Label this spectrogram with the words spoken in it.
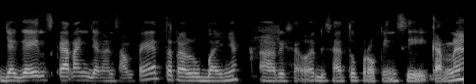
jagain sekarang jangan sampai terlalu banyak uh, reseller di satu provinsi karena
